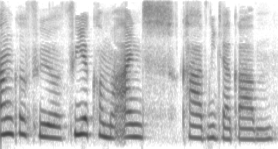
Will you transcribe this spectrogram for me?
Danke für 4,1k Wiedergaben.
